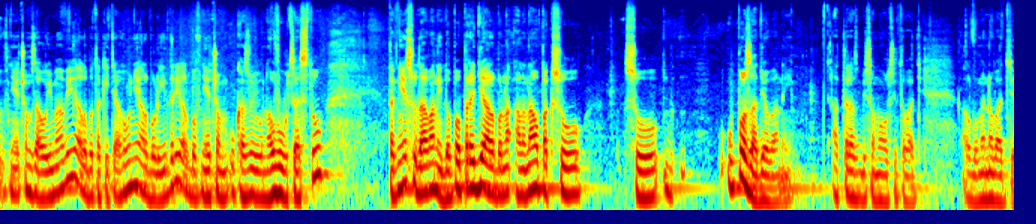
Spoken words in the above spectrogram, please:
v niečom zaujímaví, alebo takí ťahovní, alebo lídry, alebo v niečom ukazujú novú cestu, tak nie sú dávaní do popredia, alebo na, ale naopak sú, sú upozaďovaní. A teraz by som mohol citovať alebo menovať e,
